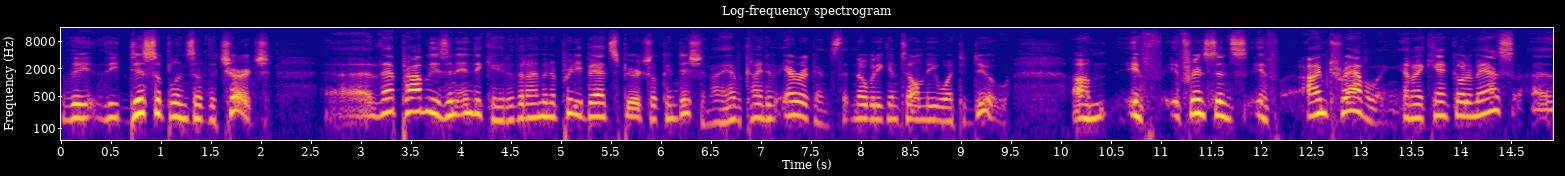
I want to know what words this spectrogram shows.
the the disciplines of the church, uh, that probably is an indicator that I'm in a pretty bad spiritual condition. I have a kind of arrogance that nobody can tell me what to do. Um, if, if, for instance, if I'm traveling and I can't go to mass, uh,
